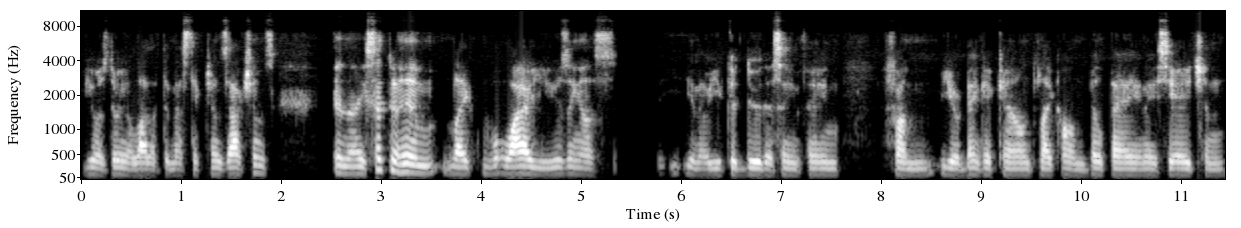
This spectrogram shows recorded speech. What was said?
he was doing a lot of domestic transactions and I said to him, like, why are you using us? You know, you could do the same thing from your bank account, like on bill pay and ACH. And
